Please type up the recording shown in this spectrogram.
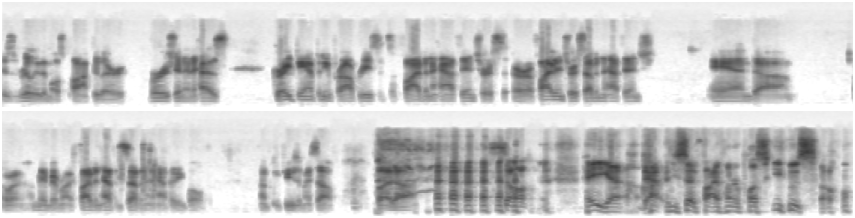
is really the most popular version, and it has great dampening properties. It's a five and a half inch or, or a five inch or a seven and a half inch, and um, or maybe I'm right, five and a half and seven and a half. I think both. I'm confusing myself, but uh, so hey, you got that, you said 500 plus SKUs, so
